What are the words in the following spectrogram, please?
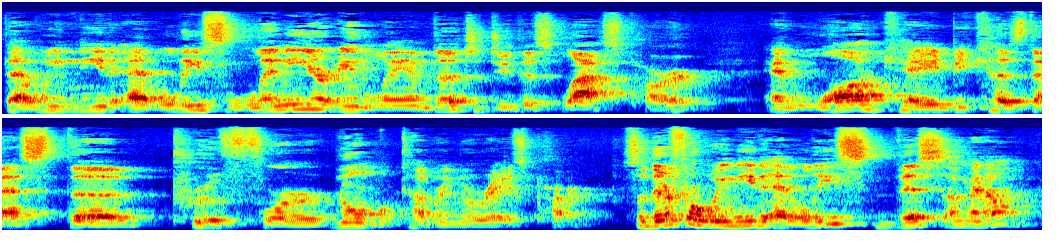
that we need at least linear in lambda to do this last part, and log k because that's the proof for normal covering arrays part. So therefore we need at least this amount,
